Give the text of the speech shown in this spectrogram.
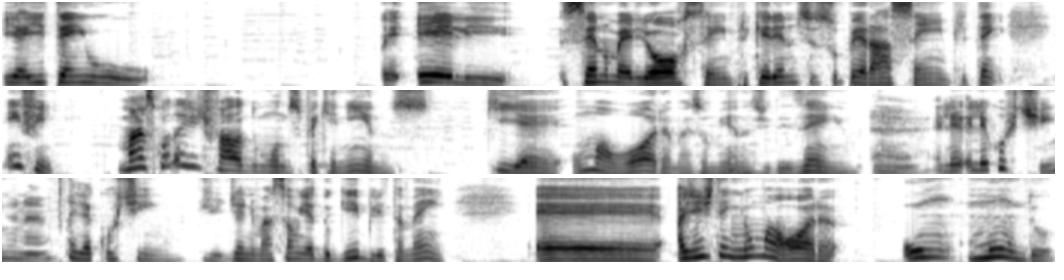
E aí tem o. Ele sendo melhor sempre, querendo se superar sempre. Tem. Enfim. Mas quando a gente fala do mundo dos pequeninos, que é uma hora mais ou menos de desenho, É, ele, é- ele é curtinho, né? ele é curtinho, de, de animação, e é do Ghibli também. É, a gente tem em uma hora um mundo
